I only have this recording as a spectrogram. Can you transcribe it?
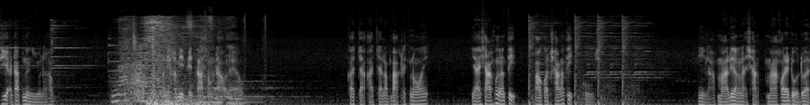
ที่อันดับหนึ่งอยู่นะครับ Magic ตอนนี้เขามีเพนตาสองดาวแล้ว ก็จะอาจจะลำบากเล็กน้อยย้ายช้างเพิ่งอันติเปล่าก่อนช้างอันติโอ้นี่แหละครับมาเรื่องแล้วช้างมาเขาได้โดดด้วย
